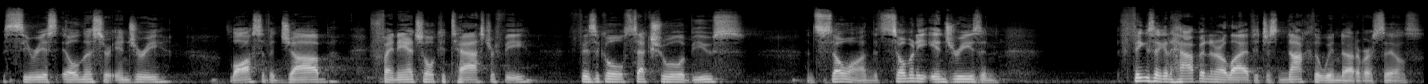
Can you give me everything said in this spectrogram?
a serious illness or injury, loss of a job, financial catastrophe, physical, sexual abuse and so on. That so many injuries and things that can happen in our lives that just knock the wind out of our sails.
